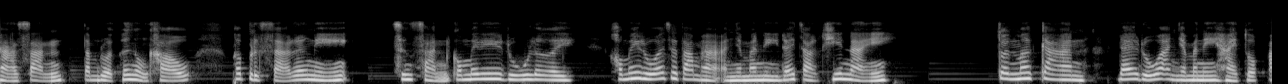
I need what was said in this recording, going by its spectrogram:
หาสันตำรวจเพื่อนของเขา เพื่อปรึกษาเรื่องนี้ ซึ่งสันก็ไม่ได้รู้เลย เขาไม่รู้ว่าจะตามหาอัญมณีได้จากที่ไหน จนเมื่อการ ได้รู้ว่าอัญมณีหายตัวไป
